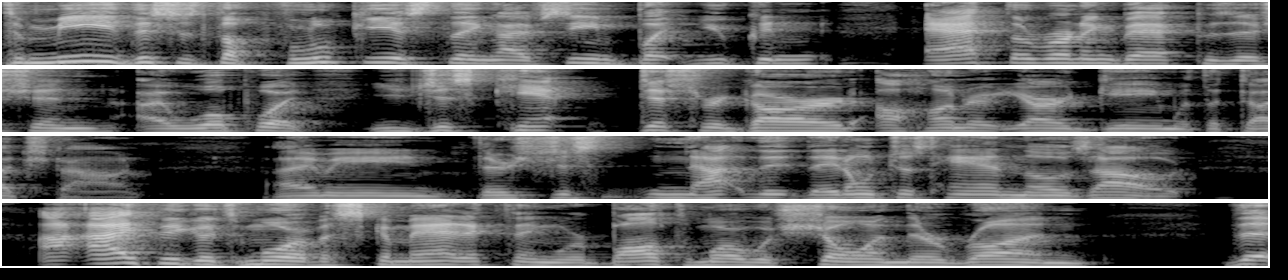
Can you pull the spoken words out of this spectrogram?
To me, this is the flukiest thing I've seen. But you can at the running back position, I will put you just can't disregard a hundred yard game with a touchdown. I mean, there's just not they- they don't just hand those out. I, I think it's more of a schematic thing where Baltimore was showing their run. The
